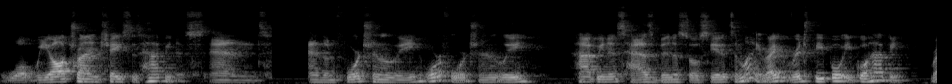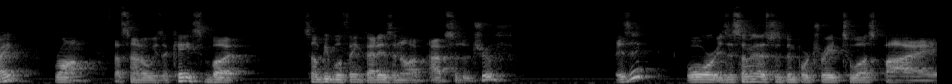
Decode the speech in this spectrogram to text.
what we all try and chase is happiness and and unfortunately or fortunately happiness has been associated to money right? Rich people equal happy right? Wrong. That's not always the case but some people think that is an absolute truth. Is it? Or is it something that's just been portrayed to us by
